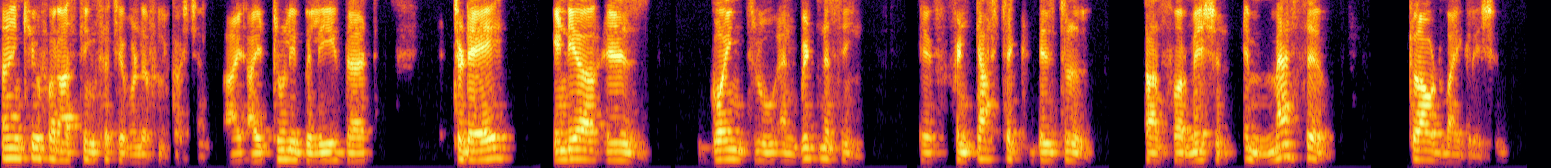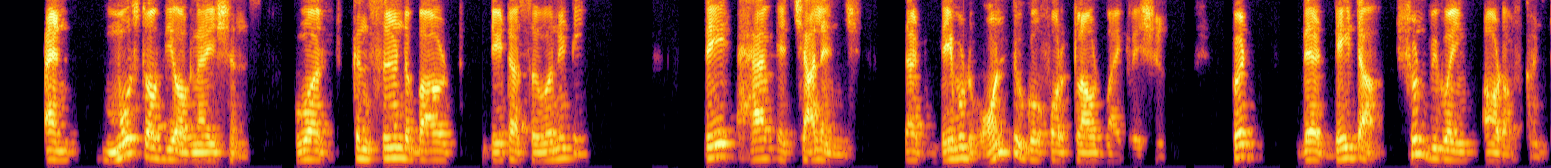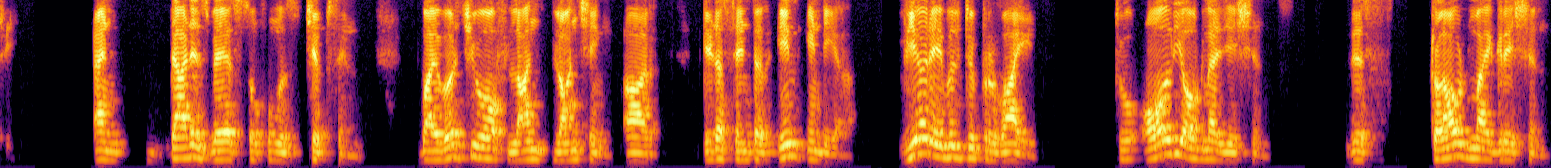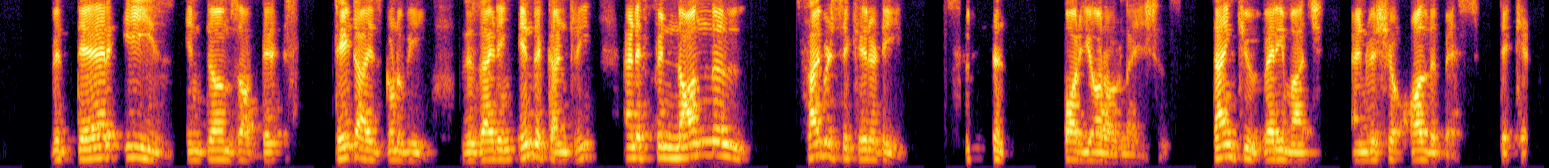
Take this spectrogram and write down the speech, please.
Thank you for asking such a wonderful question. I, I truly believe that today India is going through and witnessing a fantastic digital transformation, a massive cloud migration. And most of the organizations who are concerned about data sovereignty, they have a challenge that they would want to go for cloud migration, but their data shouldn't be going out of country. And that is where Sophos chips in. By virtue of launch, launching our data center in India, we are able to provide to all the organizations this cloud migration with their ease in terms of their data is going to be residing in the country and a phenomenal cybersecurity solution for your organizations. Thank you very much and wish you all the best. Take care.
